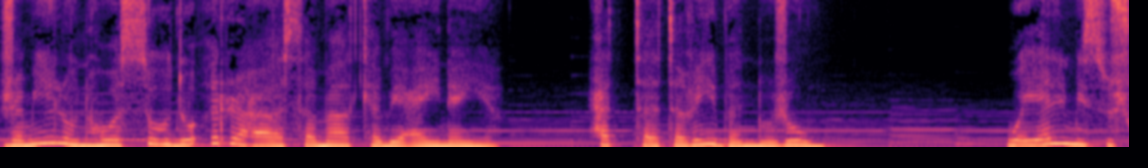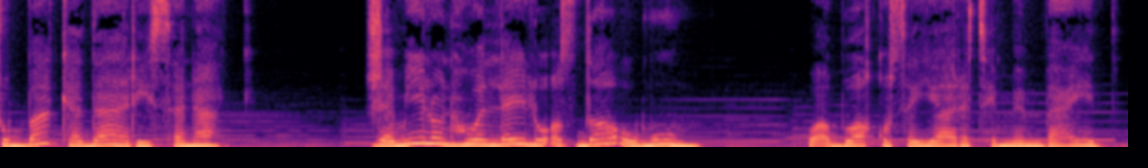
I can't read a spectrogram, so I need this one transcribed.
جميل هو السهد أرعى سماك بعيني حتى تغيب النجوم. ويلمس شباك داري سناك. جميل هو الليل أصداء موم. وأبواق سيارة من بعيد.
